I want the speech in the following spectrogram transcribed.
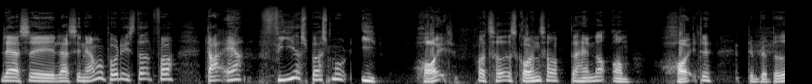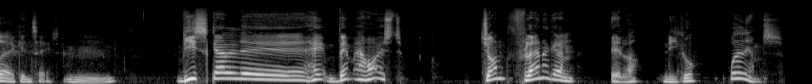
lad os, øh, lad os se nærmere på det i stedet for. Der er fire spørgsmål i højt fra træets grønne top, der handler om højde. Den bliver bedre at gentage. Mm. Vi skal øh, have, hvem er højst? John Flanagan eller Nico Williams?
